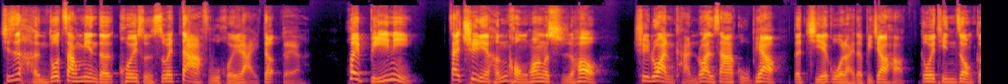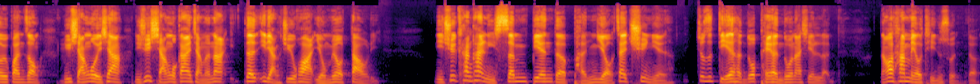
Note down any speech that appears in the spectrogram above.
其实很多账面的亏损是会大幅回来的，对啊，会比你。在去年很恐慌的时候，去乱砍乱杀股票的结果来的比较好。各位听众、各位观众，你想我一下，你去想我刚才讲的那的一两句话有没有道理？你去看看你身边的朋友，在去年就是跌很多、赔很多那些人，然后他没有停损的。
